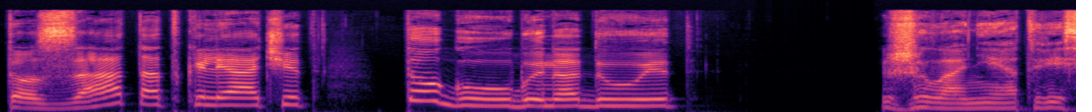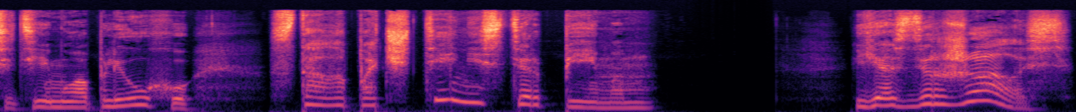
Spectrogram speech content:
то зад отклячет, то губы надует. Желание отвесить ему оплеуху стало почти нестерпимым. Я сдержалась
